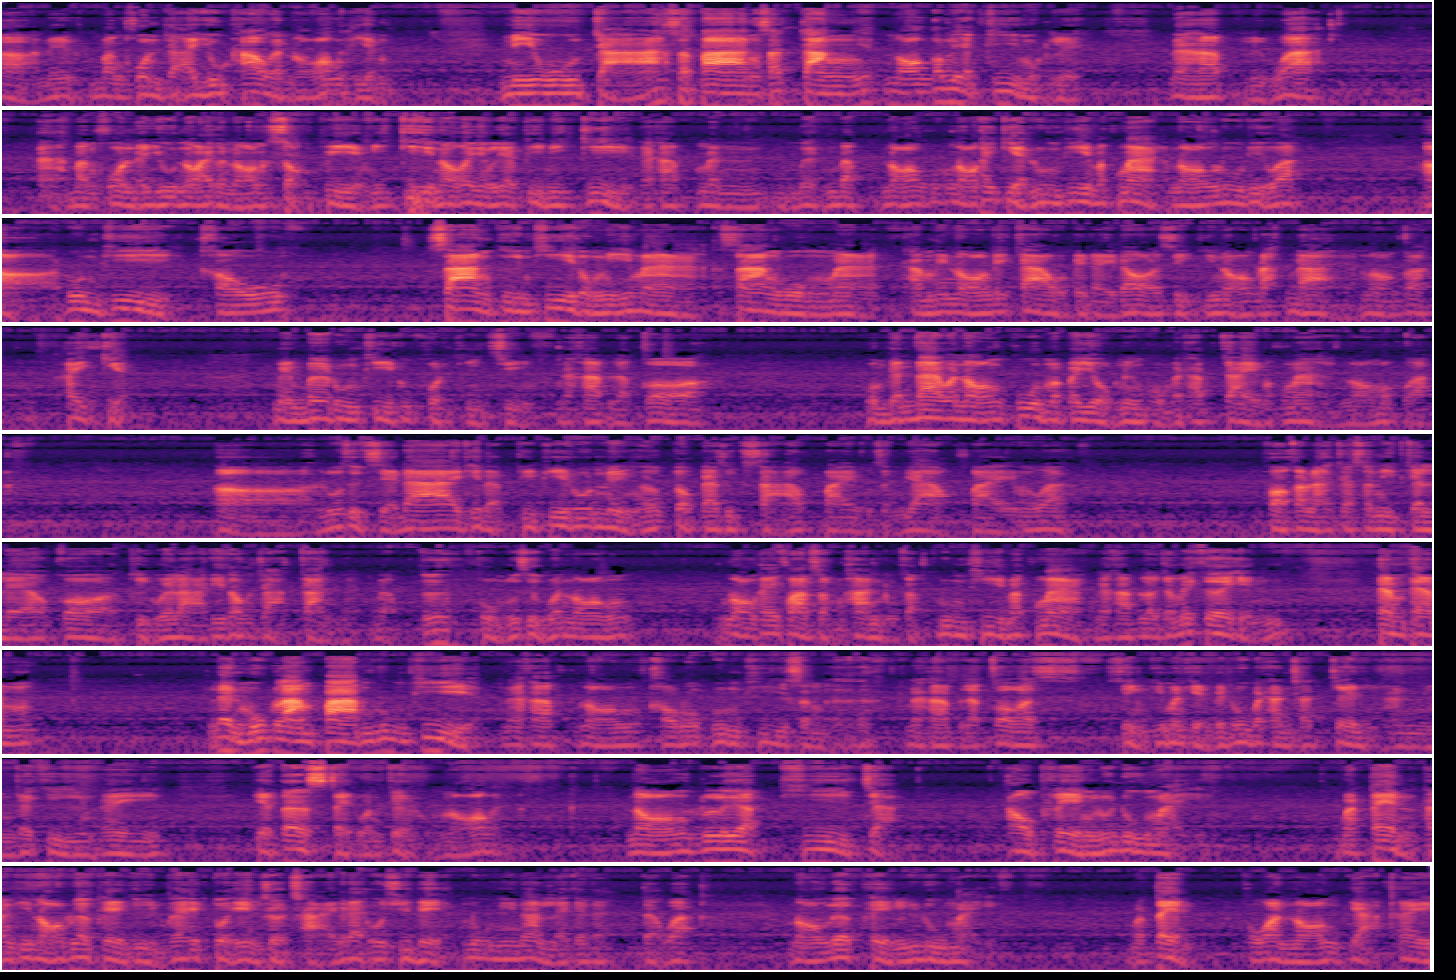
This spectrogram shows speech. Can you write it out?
อ่าในบางคนจะอายุเท่ากับน้องอย่างนิวจ๋าสตางค์ซัดจังเนี่ยน้องก็เรียกพี่หมดเลยนะครับ หรือว่าอ่าบางคนอายุน้อยกว่าน้องสองปีอย่างนิกกี้น้องก็ยังเรียกพี่นิกกี้นะครับ มันเหมือนแบบน้องน้องให้เกียรติรุ่นพี่มาก ๆ น้องรู้ดีว่าอ่ารุ่นพี่เขาสร้างพื้นที่ตรงนี้มาสร้างวงมาทำให้น้องได้ก้าวไปไดดอลสิ่งที่น้องรักได้ น้องก็ให้เกียรติ เมมเบอร์รุ่นพี่ทุกคนจริง ๆนะครับ แล้วก็ ผมจำได้ว่าน้องพูดมาประโยคนึงผมประทับใจมากๆ น้องบอกว่าเออรู้สึกเสียดายที่แบบพี่ๆรุ่นหนึ่งเขาจบการศึกษาออกไปหมดสัญญาออกไป เพราะว่า พอกำลังจะสนิทกันแล้ว ก็ถึงเวลาที่ต้องจากกันแบบเออผมรู้สึกว่าน้องน้องให้ความสำคัญกับรุ่นพี่มาก ๆนะครับ เราจะไม่เคยเห็นแพมแพม เล่นมุกลามปามรุ่นพี่นะครับ น้องเคารพรุ่นพี่เสมอนะครับ แล้วก็สิ่งที่มันเห็นเป็นรูปธรรมชัดเจนอีกอันหนึ่งก็คือในเทเตอร์สเตทวันเกิดของน้อง น้องเลือกที่จะเอาเพลงฤดูใหม่ มาเต้นทั้งที่น้องเลือกเพลงอื่นเพื่อให้ตัวเองเฉิดฉายก็ได้โอชิเบะนู่นนี่นั่นอะไรก็ได้ แต่ว่าน้องเลือกเพลงฤดูใหม่ มาเต้น เพราะว่าน้องอยากให้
